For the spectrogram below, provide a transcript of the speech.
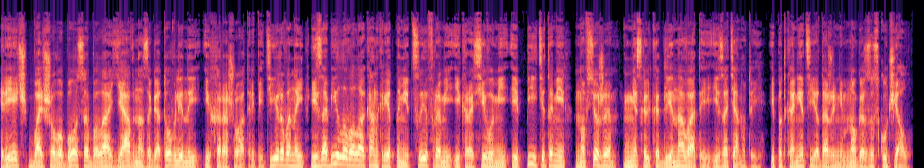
Речь большого босса была явно заготовленной и хорошо отрепетированной, изобиловала конкретными цифрами и красивыми эпитетами, но все же несколько длиннее длинноватый и затянутый, и под конец я даже немного заскучал.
